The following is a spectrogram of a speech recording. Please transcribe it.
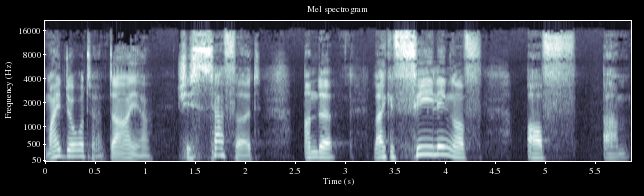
my daughter, Dia, she suffered under like a feeling of, of um,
